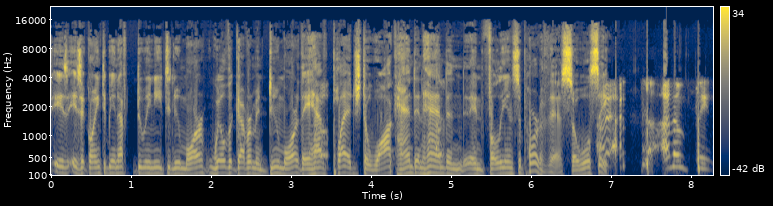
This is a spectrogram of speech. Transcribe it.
Is, is it going to be enough? Do we need to do more? Will the government do more? They have pledged to walk hand in hand and, and fully in support of this, so we'll see. I, I, I don't think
